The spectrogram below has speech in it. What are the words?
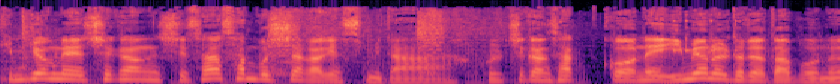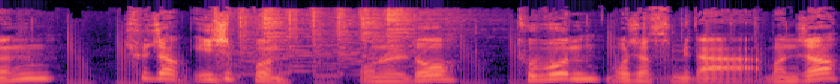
김경래 최강 시사 3부 시작하겠습니다. 굵직한 사건의 이면을 들여다보는 추적 20분. 오늘도 두 분 모셨습니다. 먼저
